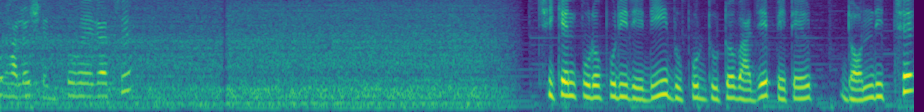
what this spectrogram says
ভালো সেদ্ধ হয়ে গেছে। চিকেন পুরোপুরি রেডি, দুপুর দুটো বাজে, পেটে ডন দিচ্ছে।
